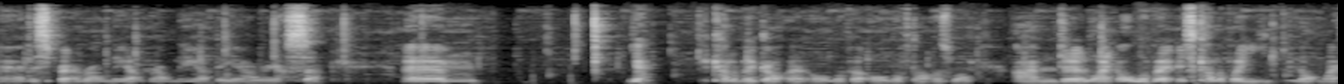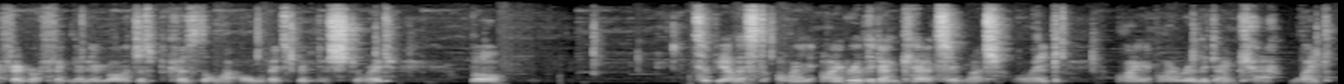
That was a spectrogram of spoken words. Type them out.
uh, this bit around the around the the area. So um, yeah, kind of got all of it, all of that as well, and like all of it is kind of like not my favourite thing anymore, just because like all of it's been destroyed. But to be honest, I, I really don't care too much. Like, I, I really don't care. Like,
